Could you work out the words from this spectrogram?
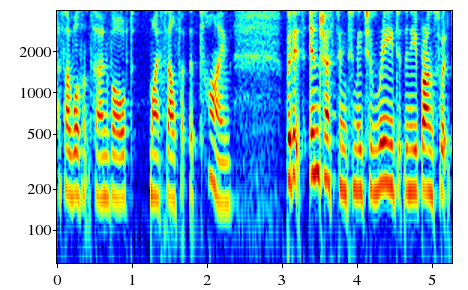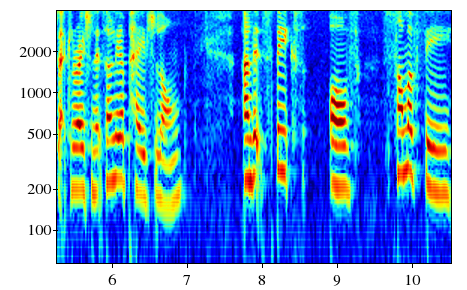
as I wasn't so involved myself at the time. But it's interesting to me to read the New Brunswick Declaration. It's only a page long and it speaks of some of the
